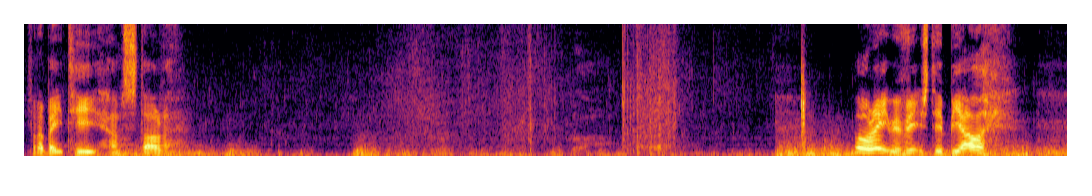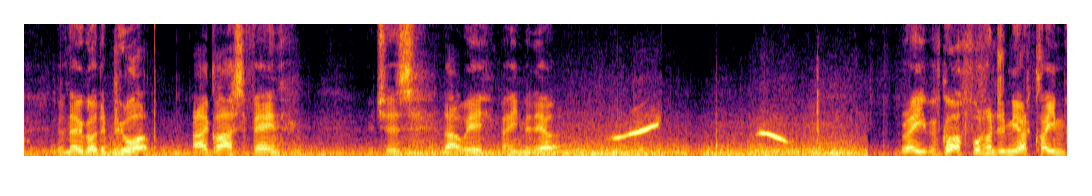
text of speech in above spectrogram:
for a bite to eat. I'm starving. Alright, we've reached the Bealach. We've now got the pull up A' Ghlas-bheinn, which is that way behind me there. Right, we've got a 400 metre climb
